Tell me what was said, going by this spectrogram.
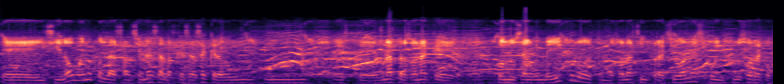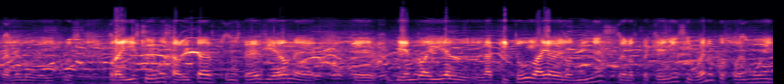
eh, y si no, bueno, pues las sanciones a las que se hace creado este, una persona que conduce algún vehículo, como son las infracciones o incluso recogerle los vehículos. Por ahí estuvimos ahorita, como ustedes vieron, eh, eh, viendo ahí la actitud vaya de los niños, de los pequeños y bueno, pues fue muy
